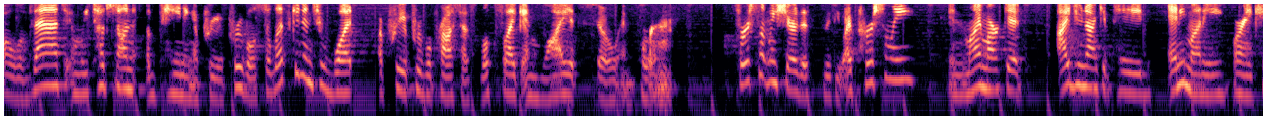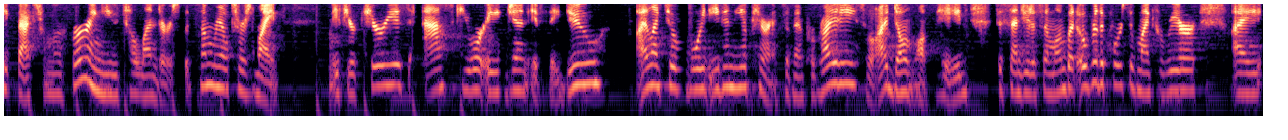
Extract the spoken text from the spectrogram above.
all of that. And we touched on obtaining a pre approval. So let's get into what a pre approval process looks like and why it's so important. First, let me share this with you. I personally, in my market, I do not get paid any money or any kickbacks from referring you to lenders, but some realtors might. If you're curious, ask your agent if they do. I like to avoid even the appearance of impropriety, so I don't want paid to send you to someone. But over the course of my career, I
